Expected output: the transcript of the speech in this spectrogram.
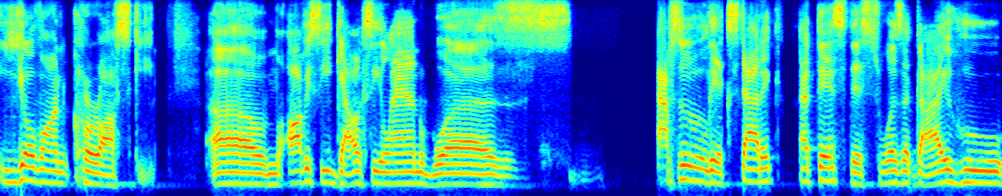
Jovan Kirovski. Um, obviously, Galaxyland was absolutely ecstatic at this. This was a guy who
